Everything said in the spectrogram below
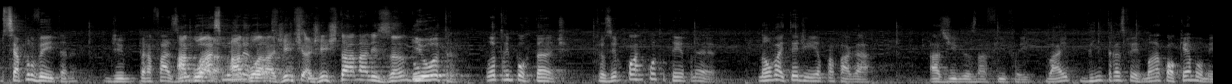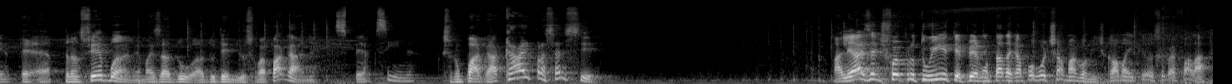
se aproveita, né? Pra fazer o Agora, máximo de agora a negócio gente a gente está analisando. E outra, outra importante, o Cruzeiro corre quanto tempo, né? Não vai ter dinheiro para pagar as dívidas na FIFA aí. Vai vir transfer ban a qualquer momento. É, é transfer ban, né? Mas a do, a do Denilson vai pagar, né? Espero que sim, né? Se não pagar, cai para a Série C. Aliás, a gente foi pro Twitter perguntar, daqui a pouco eu vou te chamar, Gomit. Calma aí que você vai falar.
